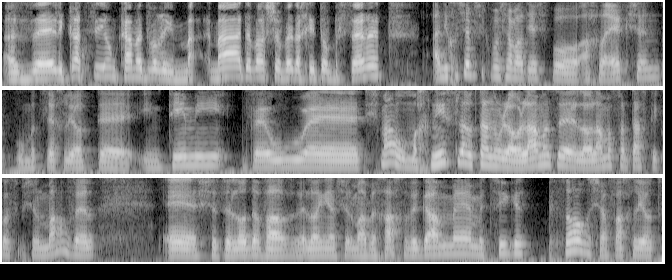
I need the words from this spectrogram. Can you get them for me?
אז uh, לקראת סיום כמה דברים. מה, מה הדבר שעובד הכי טוב בסרט? אני חושב שכמו שאמרתי, יש פה אחלה אקשן, הוא מצליח להיות uh, אינטימי, והוא, uh, תשמע, הוא מכניס אותנו לעולם הזה, לעולם הפנטסטי קוסמי של מארוול, שזה לא דבר, לא עניין של מה בכך, וגם uh, מציג את תור, שהפך להיות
